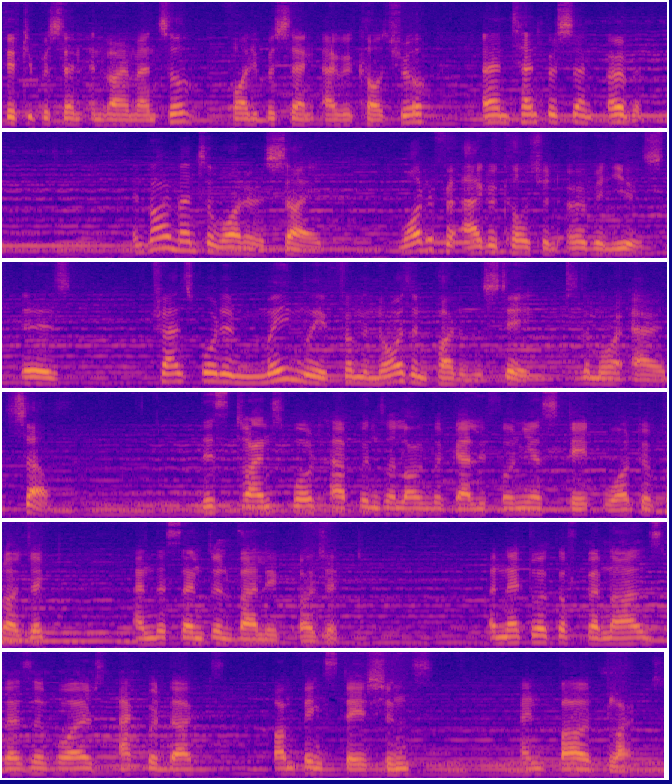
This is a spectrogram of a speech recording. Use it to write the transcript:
50% environmental, 40% agricultural, and 10% urban. Environmental water aside, water for agriculture and urban use is transported mainly from the northern part of the state to the more arid south. This transport happens along the California State Water Project and the Central Valley Project, a network of canals, reservoirs, aqueducts, pumping stations, and power plants.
